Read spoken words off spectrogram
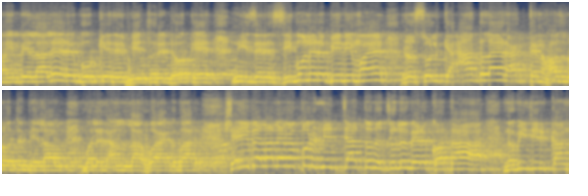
আমি বেলালের বুকের ভিতরে ঢোকে, নিজের জীবনের বিনিময়ে রসুলকে আগলায় রাখতেন হজরত বেলাল। বলেন, আল্লাহ একবার সেই নির্যাতন জুলুমের কথা নবীজির কান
